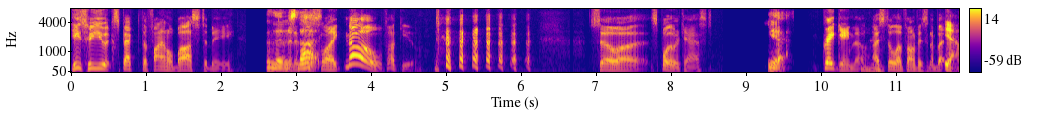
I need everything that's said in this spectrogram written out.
he's who you expect the final boss to be, And then and it's then it's not. just like, no, fuck you. so, uh, spoiler cast. yeah. Great game though. I Mhm. still love Final Fantasy, but Yeah,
